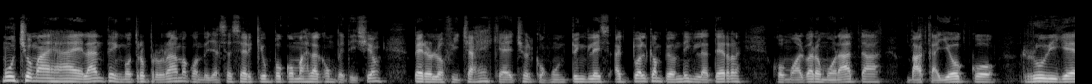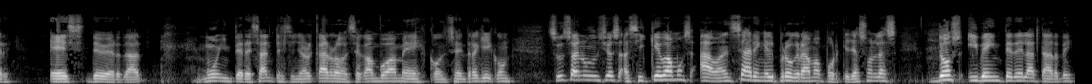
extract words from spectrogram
mucho más adelante en otro programa cuando ya se acerque un poco más la competición. Pero los fichajes que ha hecho el conjunto inglés, actual campeón de Inglaterra, como Álvaro Morata, Bakayoko, Rudiger, es de verdad muy interesante. El señor Carlos José Gamboa me desconcentra aquí con sus anuncios, así que vamos a avanzar en el programa porque ya son las 2 y 20 de la tarde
